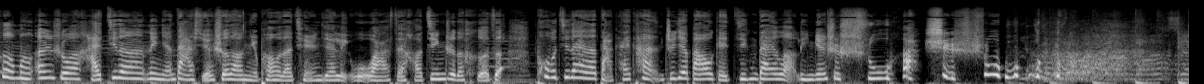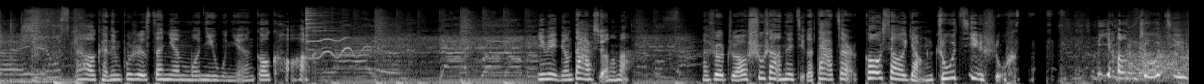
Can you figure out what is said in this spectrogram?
贺梦恩说：“还记得那年大学收到女朋友的情人节礼物，哇塞，好精致的盒子，迫不及待的打开看，直接把我给惊呆了，里面是书啊，是书。还好肯定不是三年模拟五年高考哈，因为已经大学了嘛。他说主要书上那几个大字儿：高效养猪技术，养猪技术。”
